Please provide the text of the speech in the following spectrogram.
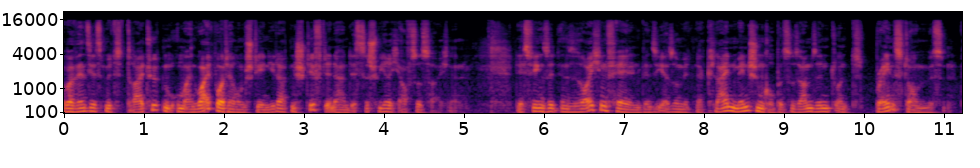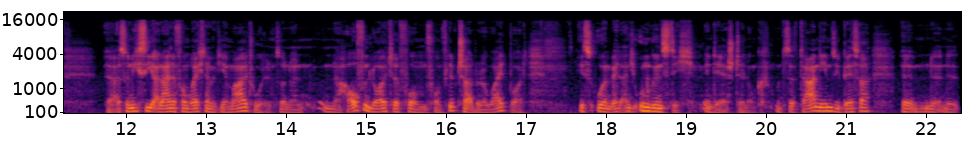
Aber wenn Sie jetzt mit drei Typen um ein Whiteboard herumstehen, jeder hat einen Stift in der Hand, ist es schwierig aufzuzeichnen. Deswegen sind in solchen Fällen, wenn Sie also mit einer kleinen Menschengruppe zusammen sind und brainstormen müssen, äh, also nicht Sie alleine vom Rechner mit Ihrem Maltool, sondern ein Haufen Leute vom, vom Flipchart oder Whiteboard, ist UML eigentlich ungünstig in der Erstellung. Und da nehmen Sie besser äh, eine, eine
